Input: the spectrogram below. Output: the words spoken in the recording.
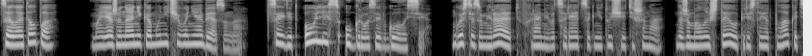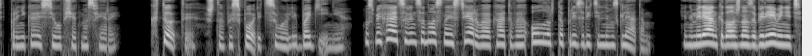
целая толпа. Моя жена никому ничего не обязана. Цедит Олли с угрозой в голосе. Гости замирают, в храме воцаряется гнетущая тишина. Даже малыш Тео перестает плакать, проникаясь всеобщей атмосферой. «Кто ты, чтобы спорить с волей богини?» Усмехается венценосная стерва, окатывая Олларта презрительным взглядом. «И намерянка должна забеременеть...»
